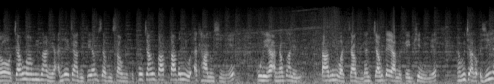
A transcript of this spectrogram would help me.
တော့ကျောင်းသားမိဘတွေကအလဲကြပြီးတယောက်ဆက်ပြီးစောင့်နေကိုကျောင်းသားသားသမီးကိုအပ်ထားလို့ရှိရင်ကိုတွေကအနောက်ကနေသားသမီးကကျောင်းကျောင်းတက်ရမယ်ကိန်းဖြစ်နေတယ် နောက်ပြီးကြတော့အရေးရ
